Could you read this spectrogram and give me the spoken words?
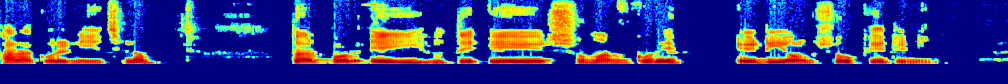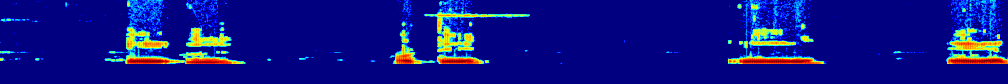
খাড়া করে নিয়েছিলাম। তারপর এই হতে এ এর সমান করে এডি অংশ কেটে নিই। এ, ই হতে এ এর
